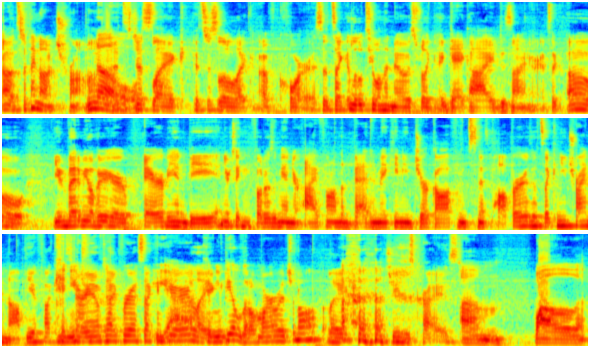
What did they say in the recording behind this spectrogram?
Oh, it's definitely not a trauma. No. It's just like it's just a little like of course. It's like a little too on the nose for like a gay guy designer. It's like, oh, you invited me over to your Airbnb and you're taking photos of me on your iPhone on the bed and making me jerk off and sniff poppers. It's like, can you try and not be a fucking Can stereotype for a second yeah, here? Like can you be a little more original? like Jesus Christ. um, while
